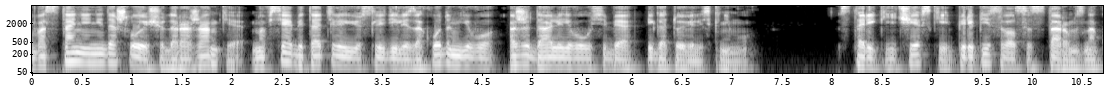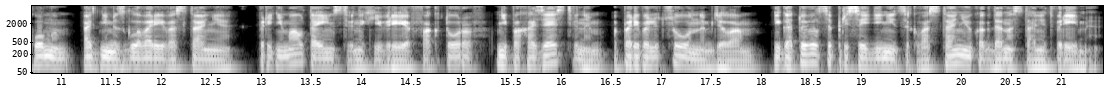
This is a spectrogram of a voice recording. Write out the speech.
Восстание не дошло еще до Рожанки, но все обитатели ее следили за ходом его, ожидали его у себя и готовились к нему. Старик Ячевский переписывался с старым знакомым, одним из главарей восстания, принимал таинственных евреев-факторов не по хозяйственным, а по революционным делам и готовился присоединиться к восстанию, когда настанет время.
